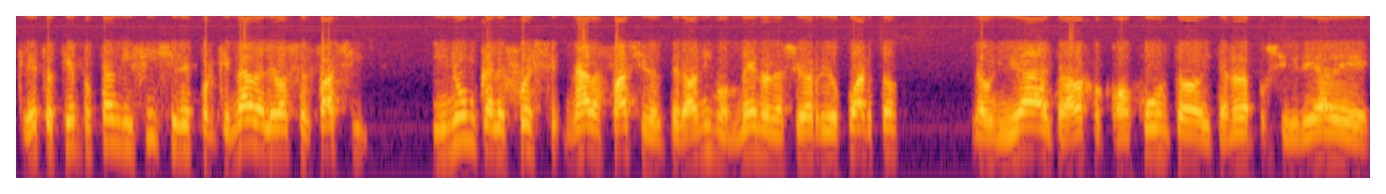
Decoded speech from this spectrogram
que en estos tiempos tan difíciles, porque nada le va a ser fácil y nunca le fue nada fácil al peronismo, menos en la ciudad de Río Cuarto, la unidad, el trabajo conjunto y tener la posibilidad de,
